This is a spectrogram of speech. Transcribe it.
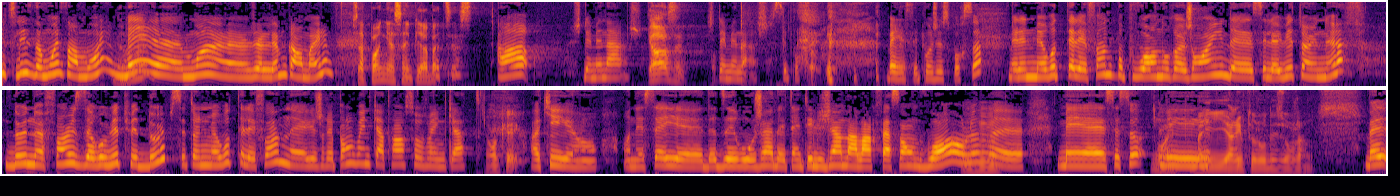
l'utilisent de moins en moins, ah mais moi, je l'aime quand même. Ça pogne à Saint-Pierre-Baptiste? Ah, je déménage. Ah, je déménage, c'est pour ça. Bien, c'est pas juste pour ça. Mais le numéro de téléphone pour pouvoir nous rejoindre, c'est le 819 291-0882. C'est un numéro de téléphone. Euh, je réponds 24 heures sur 24. OK. OK, on, essaye euh, de dire aux gens d'être intelligents dans leur façon de voir, là, mhm. euh, mais c'est ça. Mais il arrive toujours des urgences. Bien,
